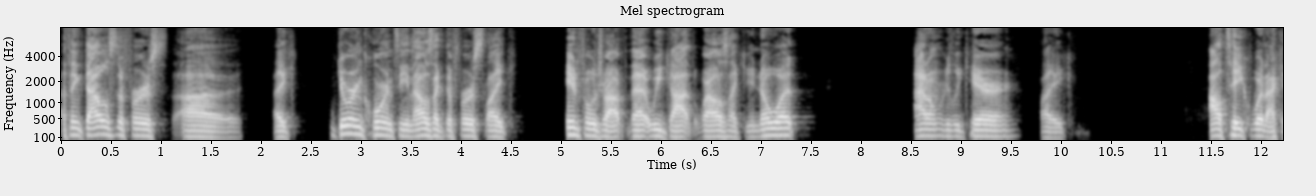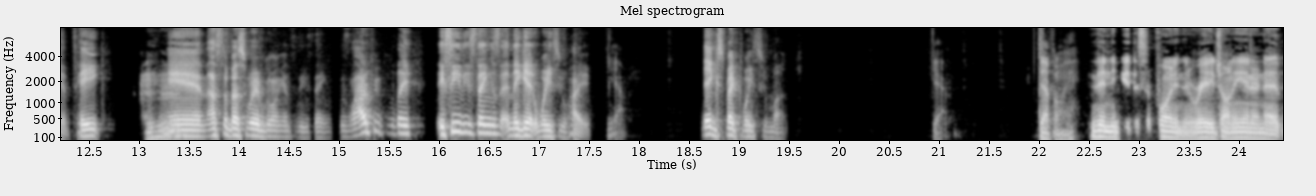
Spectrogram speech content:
I think that was the first uh like during quarantine, that was like the first like info drop that we got where I was like, you know what? I don't really care. Like I'll take what I can take. Mm-hmm. And that's the best way of going into these things. Because a lot of people they they see these things and they get way too hyped. Yeah. They expect way too much. Yeah. Definitely. then you get disappointed and rage on the internet.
